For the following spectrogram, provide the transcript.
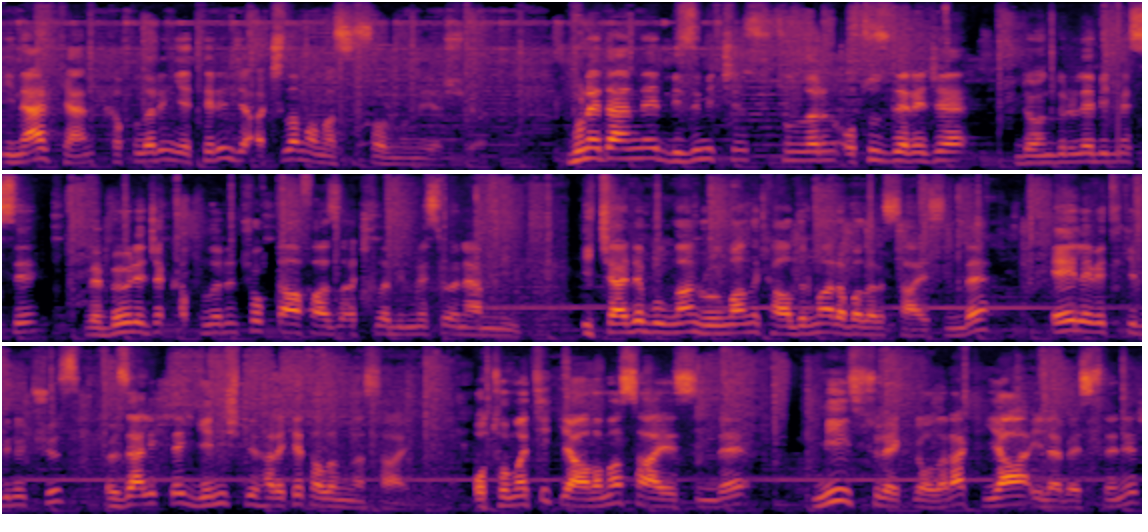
inerken kapıların yeterince açılamaması sorununu yaşıyor. Bu nedenle bizim için sütunların 30 derece döndürülebilmesi ve böylece kapıların çok daha fazla açılabilmesi önemliydi. İçeride bulunan rulmanlı kaldırma arabaları sayesinde E-Levit 2300 özellikle geniş bir hareket alanına sahip. Otomatik yağlama sayesinde mil sürekli olarak yağ ile beslenir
